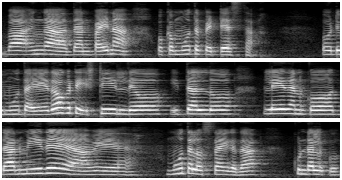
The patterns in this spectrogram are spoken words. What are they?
బా ఇంకా దానిపైన ఒక మూత పెట్టేస్తా. ఒకటి మూత ఏదో ఒకటి స్టీల్దో ఇతలదో లేదనుకో దాని మీదే అవి మూతలు వస్తాయి కదా కుండలకు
